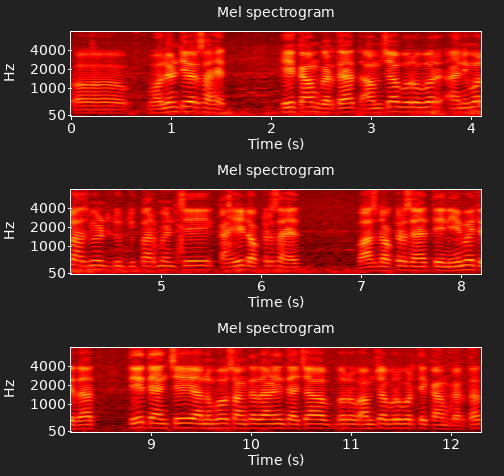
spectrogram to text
व्हॉलेंटियर्स आहेत हे काम करतात. आमच्याबरोबर ॲनिमल हजबंड डिपार्टमेंटचे काही डॉक्टर्स आहेत पाच डॉक्टर्स आहेत ते नियमित येतात. ते त्यांचे अनुभव सांगतात आणि त्याच्याबरोबर आमच्याबरोबर ते काम करतात.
